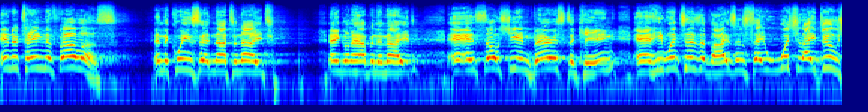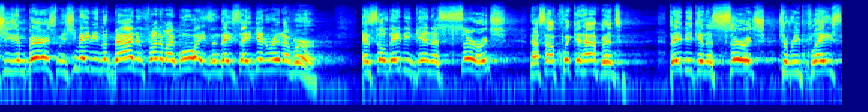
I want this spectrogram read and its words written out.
Entertain the fellas. And the queen said, Not tonight. Ain't gonna happen tonight. And so she embarrassed the king, and he went to his advisor and say, "What should I do? She's embarrassed me. She made me look bad in front of my boys." And they say, "Get rid of her." And so they begin a search. That's how quick it happened. They begin a search to replace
